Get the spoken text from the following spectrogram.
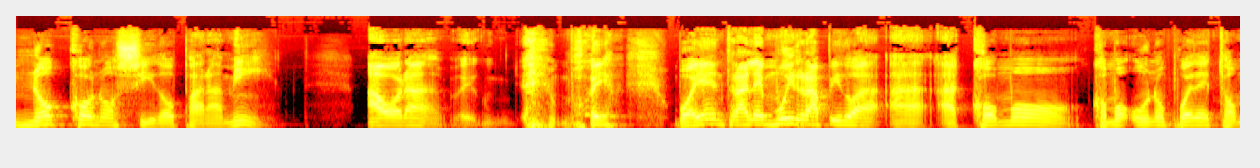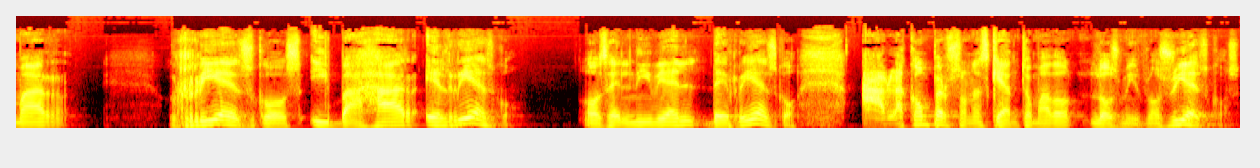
no conocido para mí. Ahora eh, voy, a, voy a entrarle muy rápido a, a, cómo, cómo uno puede tomar riesgos y bajar el riesgo o sea, el nivel de riesgo. Habla con personas que han tomado los mismos riesgos.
